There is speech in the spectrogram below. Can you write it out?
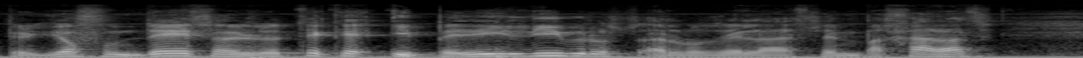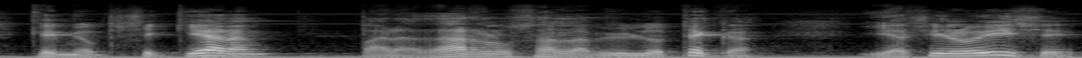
pero yo fundé esa biblioteca y pedí libros a los de las embajadas que me obsequiaran para darlos a la biblioteca. Y así lo hice.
